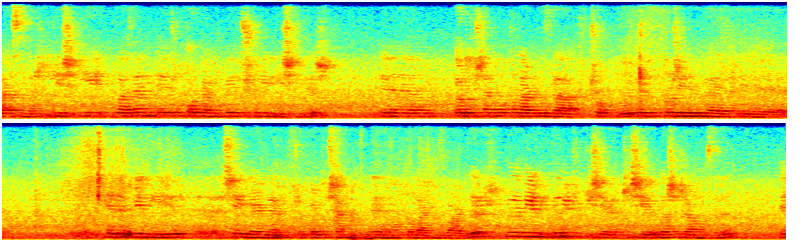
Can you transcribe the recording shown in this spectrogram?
arasındaki ilişki zaten e, çok organik ve güçlü bir ilişkidir. E, örtüşen noktalarımız da çoktu ve bu projenin de e, hedeflediği e, şeylerle çok örtüşen e, noktalarımız vardır. Ve birlikte birçok kişiye, kişiye ulaşacağımızı, e,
